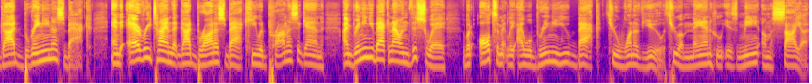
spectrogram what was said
God bringing us back. And every time that God brought us back, He would promise again, I'm bringing you back now in this way, but ultimately I will bring you back through one of you, through a man who is me, a Messiah.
